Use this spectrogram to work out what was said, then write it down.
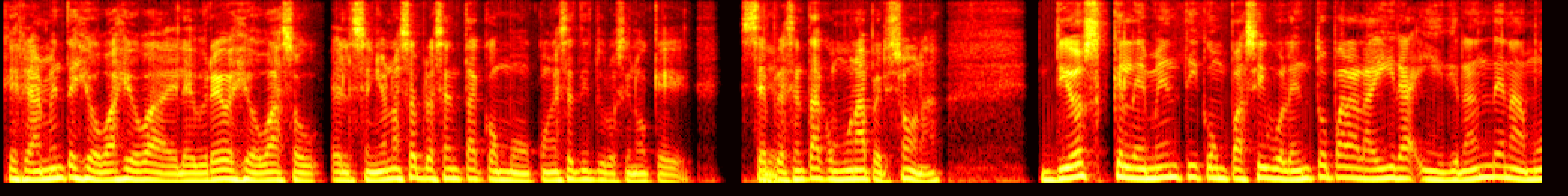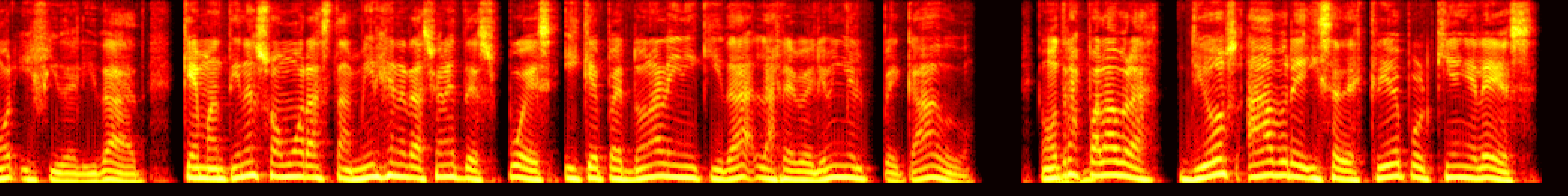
que realmente Jehová, Jehová, el hebreo es Jehová. So, el Señor no se presenta como con ese título, sino que se Yeah. presenta como una persona. Dios clemente y compasivo, lento para la ira y grande en amor y fidelidad, que mantiene su amor hasta mil generaciones después y que perdona la iniquidad, la rebelión y el pecado. En otras palabras, Dios abre y se describe por quién Él es.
